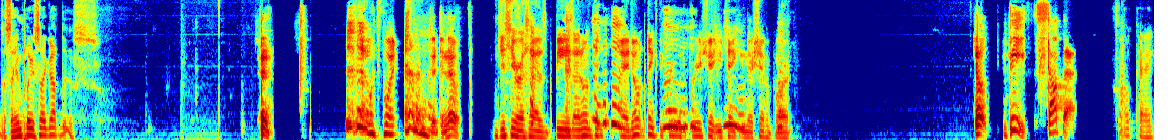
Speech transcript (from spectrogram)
The same place I got this. At which point, Good to know. Jasira says, "Bees, I don't think I don't think the crew would appreciate you taking their ship apart. Oh, B, stop that. Okay.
